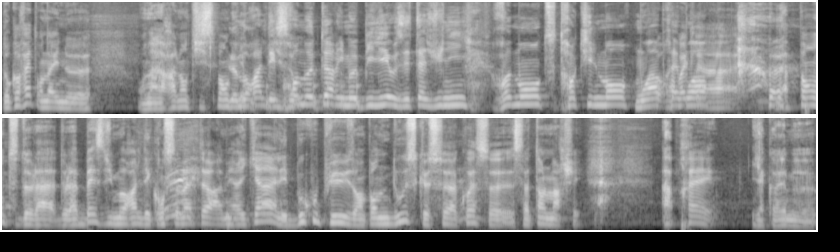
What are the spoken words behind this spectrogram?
Donc en fait, on a une, on a un ralentissement. Le moral des promoteurs immobiliers aux États-Unis remonte tranquillement, mois après mois. La, pente de la, de la baisse du moral des consommateurs américains, elle est beaucoup plus en pente douce que ce à quoi s'attend le marché. Après, il y a quand même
